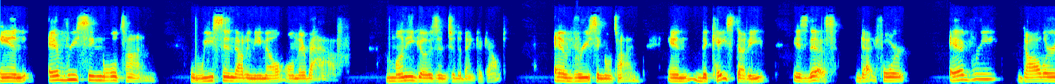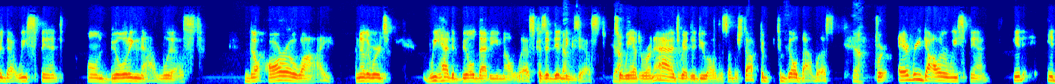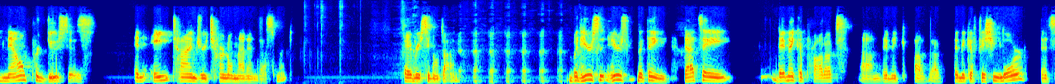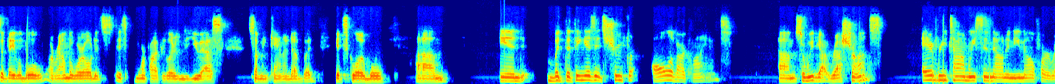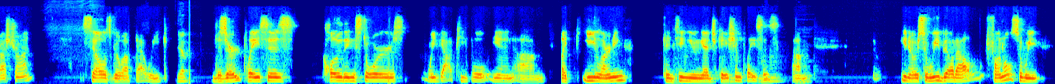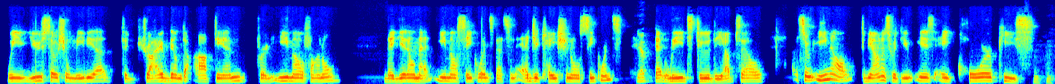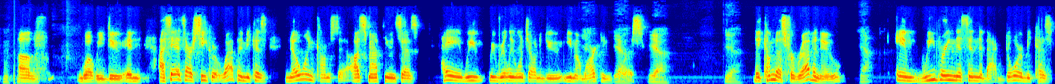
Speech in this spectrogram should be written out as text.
and every single time we send out an email on their behalf, money goes into the bank account every single time. And the case study is this that for every dollar that we spent on building that list, the ROI, in other words, we had to build that email list because it didn't yeah. exist. Yeah. So we had to run ads, we had to do all this other stuff to, to build that list. Yeah. For every dollar we spent, it it now produces an eight times return on that investment every single time. but here's here's the thing. That's a they make a product. Um, they make a, a, they make a fishing lure that's available around the world. It's it's more popular in the U.S., some in Canada, but it's global. Um, and but the thing is, it's true for all of our clients. Um, so we've got restaurants. Every time we send out an email for a restaurant, sales go up that week. Yep. Dessert places, clothing stores. We've got people in um, like e-learning, continuing education places. Mm-hmm. You know, so we build out funnels. So we we use social media to drive them to opt in for an email funnel. They get on that email sequence. That's an educational sequence yep. that leads to the upsell. So email, to be honest with you, is a core piece of what we do. And I say it's our secret weapon because no one comes to us, Matthew, and says, Hey, we we really want y'all to do email yeah. marketing yeah. for us. Yeah. Yeah. They come to us for revenue. And we bring this in the back door because,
